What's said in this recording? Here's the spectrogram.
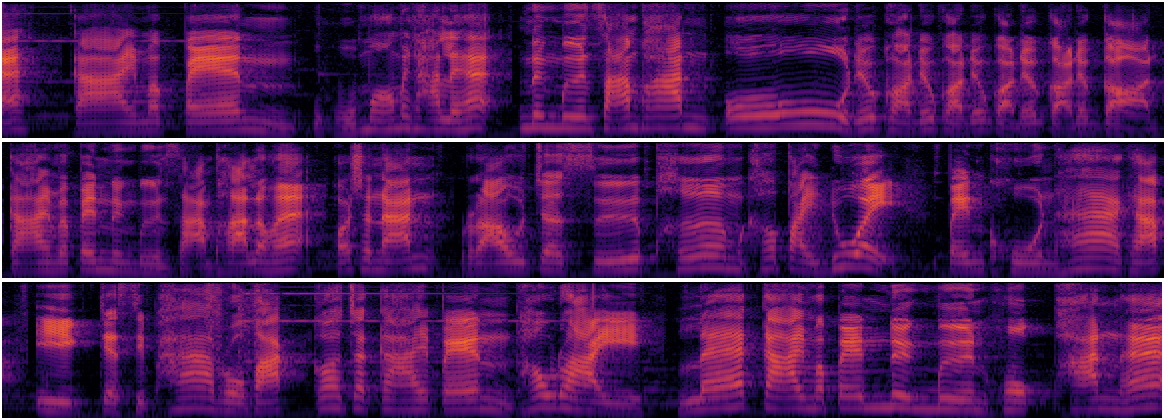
นะ กลายมาเป็นโอ้โหมองไม่ทันเลยฮะ13,000 โอ้เดี๋ยวก่อนเดี๋ยวก่อนเดี๋ยวก่อนเดี๋ยวก่อนเดี๋ยวก่อนกลายมาเป็น 13,000 แล้วฮะเพราะฉะนั้นเราจะซื้อเพิ่มเข้าไปด้วยเป็นคูณ 5 ครับ อีก 75 โรบัคก็จะกลายเป็นเท่าไหร่ และกลายมาเป็น 16,000 ฮะ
